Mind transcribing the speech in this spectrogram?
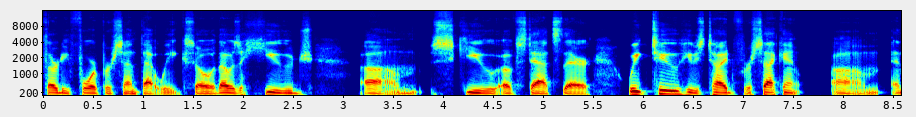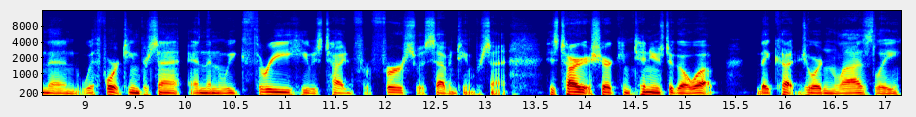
34% that week. So that was a huge um, skew of stats there. Week two, he was tied for second, um, and then with 14%. And then week three, he was tied for first with 17%. His target share continues to go up. They cut Jordan Lasley,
